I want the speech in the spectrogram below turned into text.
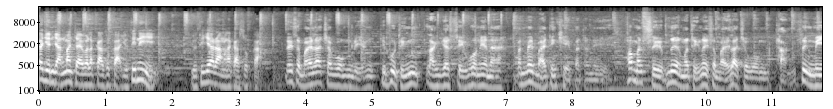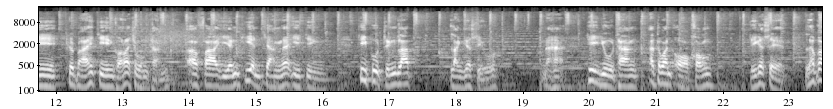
ก็ยืนยันมั่นใจว่าลังกาสุกะอยู่ที่นี่ อยู่ที่ยะรังลังกาสุกะ ในสมัยราชวงศ์เหลียงที่พูดถึงลังยาสิวพวกนี้นะ มันไม่หมายถึงเขตปัตตานี เพราะมันสืบเนื่องมาถึงในสมัยราชวงศ์ถัง ซึ่งมีจดหมายให้จีนของราชวงศ์ถังอาฟาเหียนเฮียนจังและอีจิง ที่พูดถึงรัฐลังยาสิวนะฮะที่อยู่ทางอัตะวันออกของศรีเกษตร แล้วก็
